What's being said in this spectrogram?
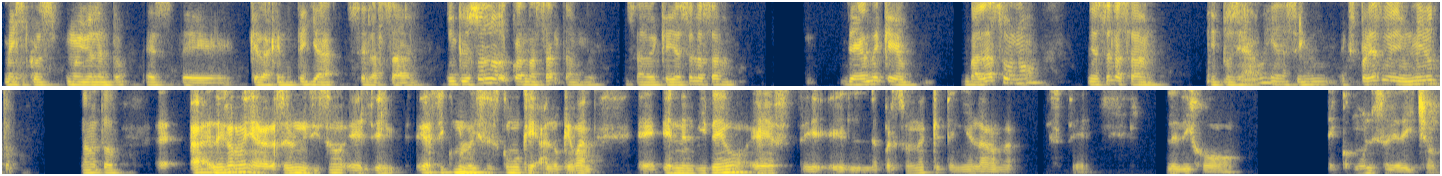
México es muy violento, este, que la gente ya se la sabe. Incluso cuando asaltan, O sea, de que ya se la saben. Llegan de que balazo, ¿no? Ya se la saben. Y pues ya, güey, así, express, güey, un minuto. Dame todo. Eh, ah, déjame hacer un inciso. así como lo dices, es como que a lo que van. Eh, en el video, este, la persona que tenía el arma, este, le dijo, eh, ¿cómo les había dicho?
